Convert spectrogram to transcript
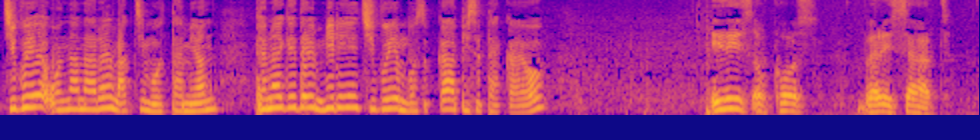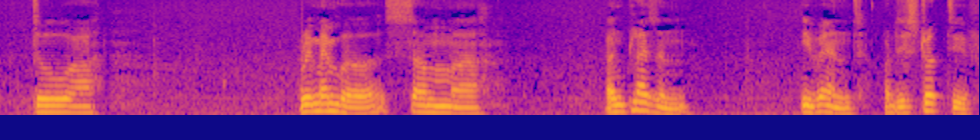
지구의 온난화를 막지 못하면 변하게 될 미래의 지구의 모습과 비슷할까요? It is, of course, very sad to uh, remember some uh, unpleasant event or destructive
